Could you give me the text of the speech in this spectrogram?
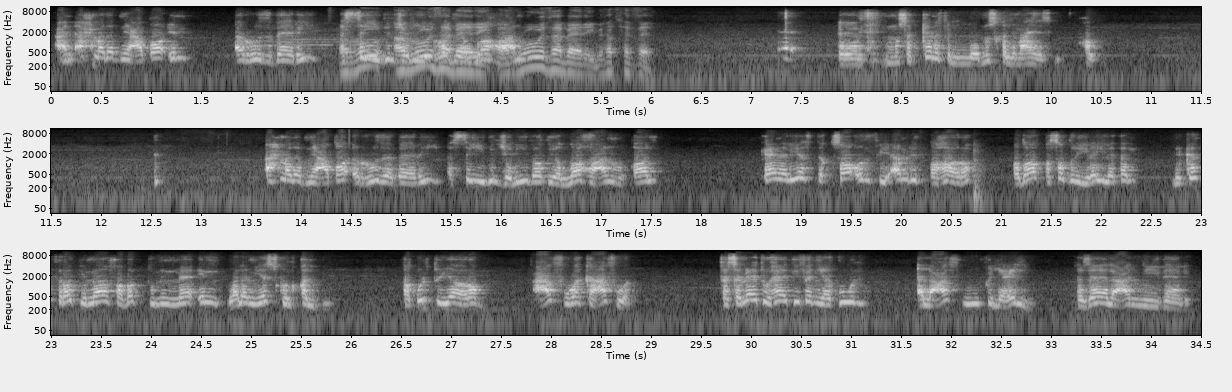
عن أحمد بن عطاء الرذباري السيد الجليل رضي الروذباري الله بفتح الذال آه، مسكنة في النسخة اللي معايا يا سيدي. حاضر أحمد بن عطاء الرذباري السيد الجليل رضي الله عنه قال كان لي استقصاء في أمر الطهارة فضاق صدري ليلة لكثرة ما صببت من ماء ولم يسكن قلبي. فقلت يا رب عفوك عفوا فسمعت هاتفا يقول العفو في العلم فزال عني ذلك.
